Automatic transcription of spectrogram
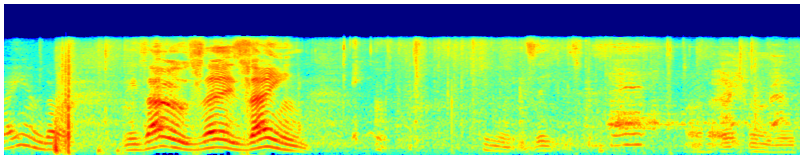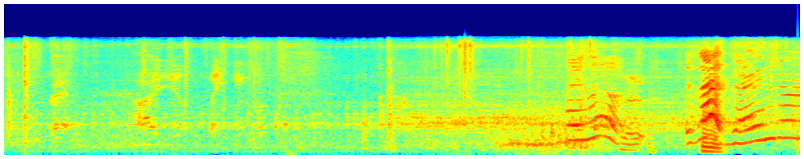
Xander. Mizo, Zay, Zane. Too many Z's. Hey, look. Is that Xander?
